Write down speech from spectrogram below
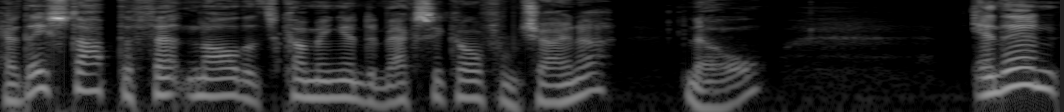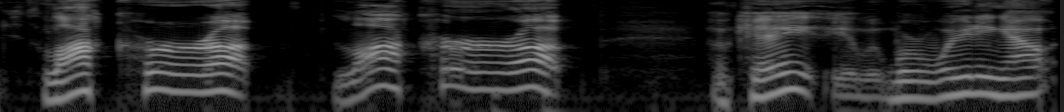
Have they stopped the fentanyl that's coming into Mexico from China? No. And then lock her up. Lock her up. Okay, we're waiting out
